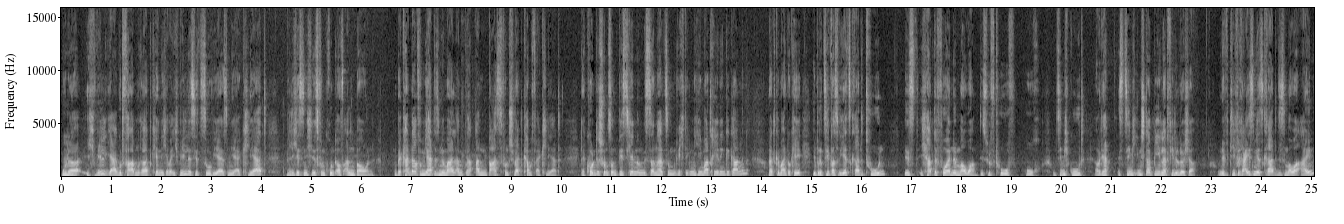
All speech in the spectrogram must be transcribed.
Oder mhm. ich will, ja gut, Farbenrad kenne ich, aber ich will das jetzt so, wie er es mir erklärt, will ich es nicht jetzt von Grund auf anbauen. Ein Bekannter von mir hat es mir mal an, an Basis von Schwertkampf erklärt. Der konnte schon so ein bisschen und ist dann halt zum richtigen HEMA-Training gegangen und hat gemeint, okay, im Prinzip, was wir jetzt gerade tun, ist, ich hatte vorher eine Mauer, die ist hüfthoch, hoch und ziemlich gut. Aber die hat, ist ziemlich instabil und hat viele Löcher. Und effektiv reißen wir jetzt gerade diese Mauer ein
